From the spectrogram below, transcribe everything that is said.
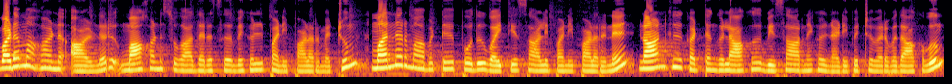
வடமாகாண ஆளுநர் மாகாண சுகாதார சேவைகள் பணிப்பாளர் மற்றும் மன்னர் மாவட்ட பொது வைத்தியசாலை பணிப்பாளர் என நான்கு கட்டங்களாக விசாரணைகள் நடைபெற்று வருவதாகவும்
